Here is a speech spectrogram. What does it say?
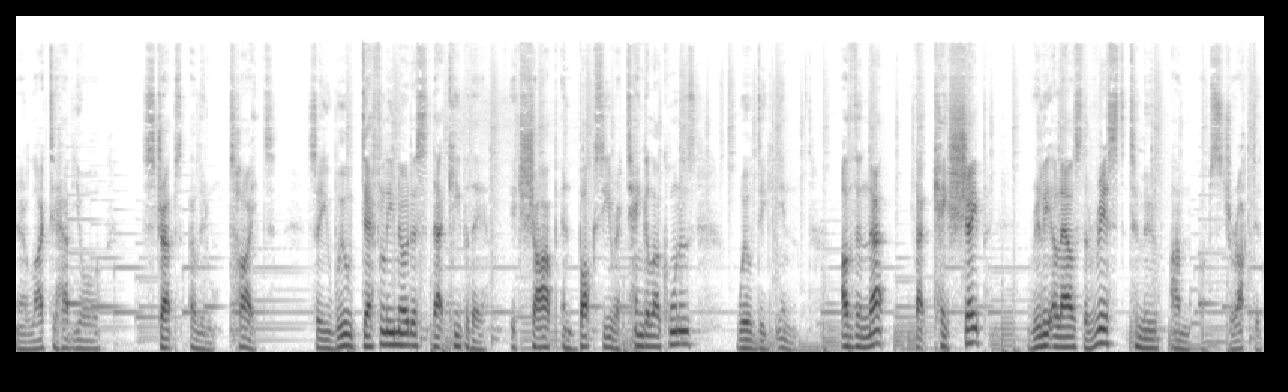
you know, like to have your straps a little tight. So you will definitely notice that keeper there. Its sharp and boxy rectangular corners will dig in. Other than that, that case shape really allows the wrist to move unobstructed.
